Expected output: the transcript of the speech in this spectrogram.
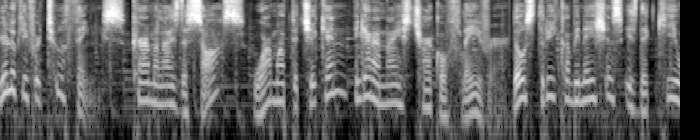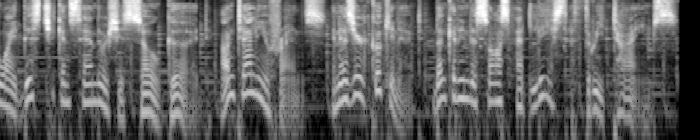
You're looking for two things. Caramelize the sauce, warm up the chicken, and get a nice charcoal flavor. Those three combinations is the key why this chicken sandwich is so good. I'm telling you friends. And as you're cooking it, dunk it in the sauce at least three times.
